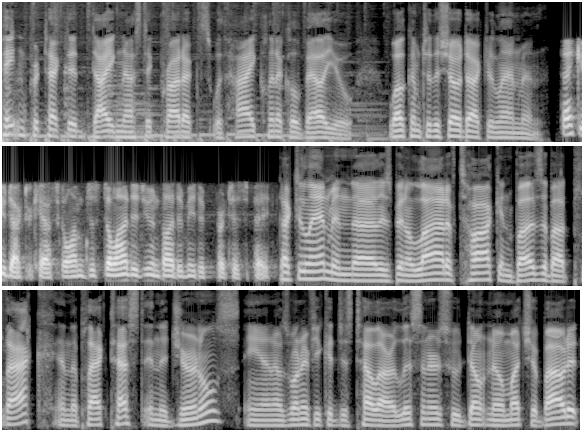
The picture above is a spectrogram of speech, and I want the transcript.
patent protected diagnostic products with high clinical value. Welcome to the show, Dr. Landman. Thank you, Dr. Kaskel. I'm just delighted you invited me to participate. Dr. Landman, uh, there's been a lot of talk and buzz about plaque and the plaque test in the journals, and I was wondering if you could just tell our listeners who don't know much about it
